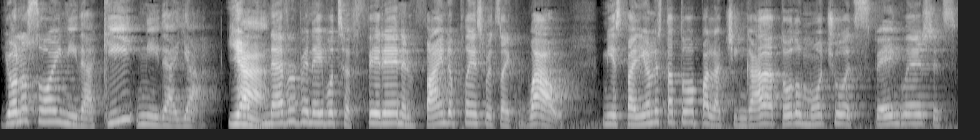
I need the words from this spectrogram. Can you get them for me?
Yo no soy ni de aquí ni de allá. Yeah. I've never been able to fit in and find a place where it's like, wow, mi español está todo para la chingada, todo mocho, it's Spanglish, it's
